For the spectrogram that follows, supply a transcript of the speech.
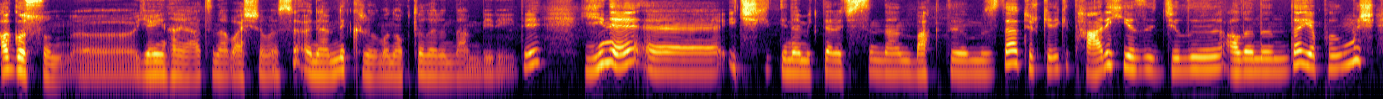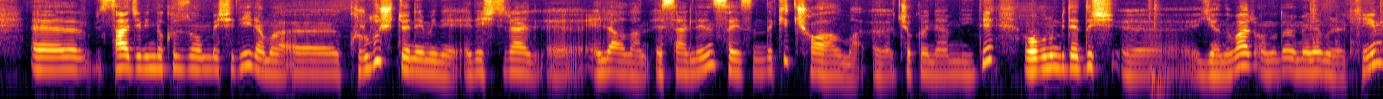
Agos'un e, yayın hayatına başlaması önemli kırılma noktalarından biriydi. Yine e, iç dinamikler açısından baktığımızda Türkiye'deki tarih yazıcılığı alanında yapılmış e, sadece 1915'i değil ama e, kuruluş dönemini eleştirel e, ele alan eserlerin sayısındaki çoğalma e, çok önemliydi. Ama bunun bir de dış e, yanı var. Onu da Ömer'e bırakayım.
